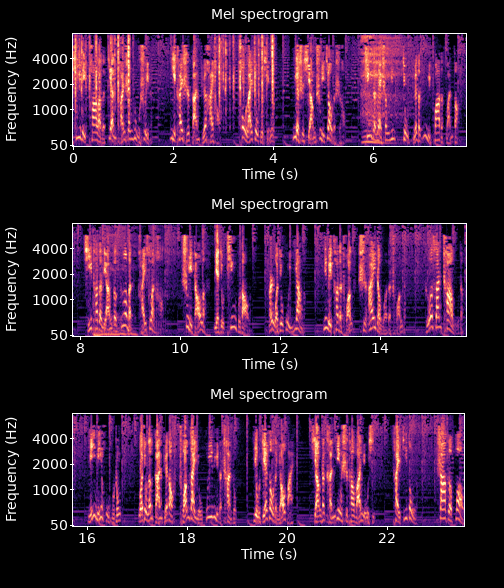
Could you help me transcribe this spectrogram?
噼里啪啦的键盘声入睡的。一开始感觉还好，后来就不行了。越是想睡觉的时候，听着那声音就觉得愈发的烦躁。其他的两个哥们还算好，睡着了也就听不到了，而我就不一样了，因为他的床是挨着我的床的，隔三差五的，迷迷糊糊中，我就能感觉到床在有规律的颤动，有节奏的摇摆。想着肯定是他玩游戏，太激动了，杀个 boss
